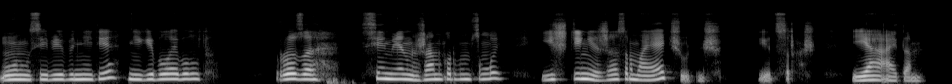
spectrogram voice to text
Оның себебі неде? Неге бұлай болды? Роза сен менің жан құрбымсың ғой. Ештеңе жасырмай айтшы өтініш деді сырғаш. Иә айтамын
